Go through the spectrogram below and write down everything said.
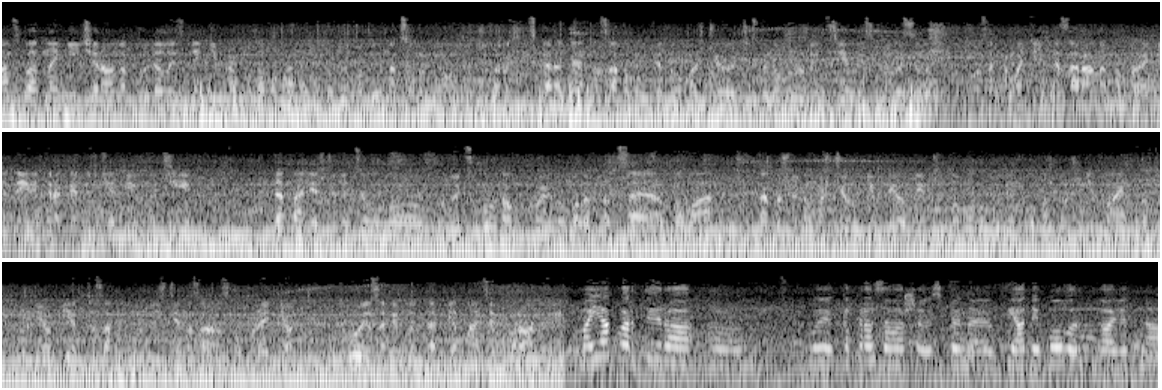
Надскладна ніч і ранок видались для Дніпра позабуваний житловий будинок. Саме в нього влучила російська ракета. Загалом відомо, що частину ворожих цілей збили сили Сухопоза, тільки за ранок, попередньо 9 ракет з червів вночі. Деталі щодо цього будуть згодом. Повідомили про це ВОВА. Також відомо, що у Дніпрі окрім житлового будинку пошкоджені два інфраструктурні об'єкти. Загалом у місті на зараз попередньо двоє загиблих та 15 поранених. Моя квартира, э, вы как раз за вашою спиною, п'ятий поверх, два вікна.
